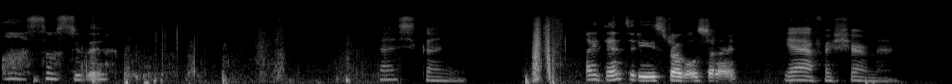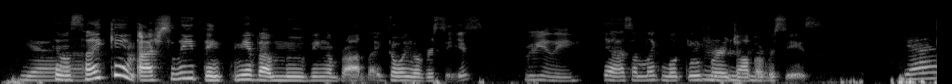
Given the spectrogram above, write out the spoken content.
Oh, so stupid. 確かに。Identity struggles じゃない Yeah, for sure, man. Yeah. でも最近 I'm actually thinking about moving abroad, like going overseas. Really? Yeah, so I'm like looking for a job Mm-mm-mm. overseas. Yes.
